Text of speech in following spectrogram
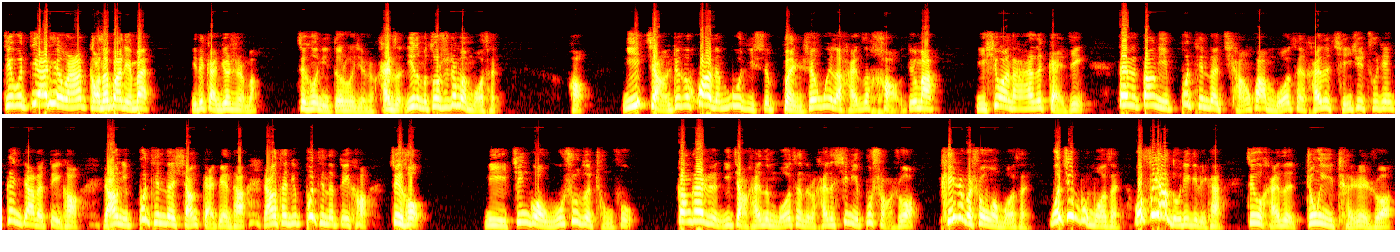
结果第二天晚上搞到八点半，你的感觉是什么？最后你得出结论，孩子你怎么做事这么磨蹭？你讲这个话的目的是本身为了孩子好，对吗？你希望他孩子改进，但是当你不停的强化磨蹭，孩子情绪出现更加的对抗，然后你不停的想改变他，然后他就不停的对抗，最后你经过无数次重复，刚开始你讲孩子磨蹭的时候，孩子心里不爽，说凭什么说我磨蹭？我就不磨蹭，我非要努力给你看。最后孩子终于承认说，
